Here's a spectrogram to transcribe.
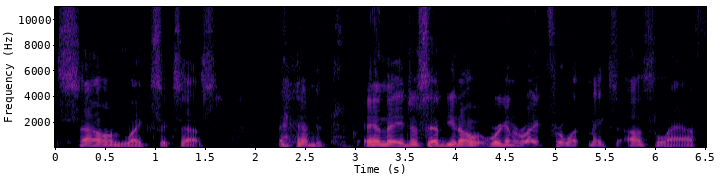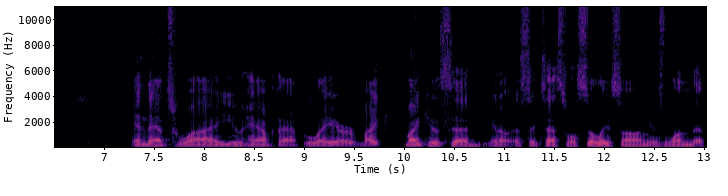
sound like success. And and they just said, you know, we're going to write for what makes us laugh. And that's why you have that layer. Mike mike has said you know a successful silly song is one that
